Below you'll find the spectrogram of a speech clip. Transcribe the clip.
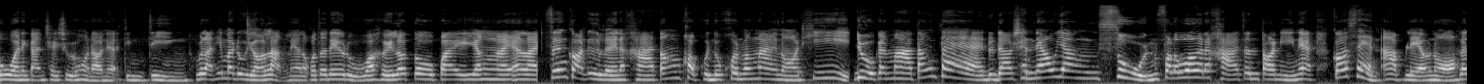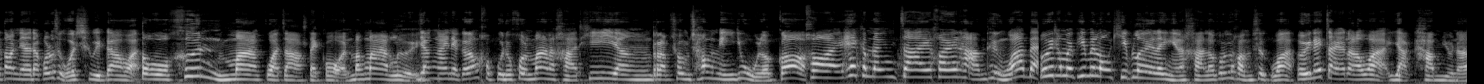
ตัวในการใช้ชีวิตของเราเนี่ยจริง ๆ เวลาที่มาดูย้อนหลังเนี่ยเราก็จะได้รู้ว่าเฮ้ยเราโตไปยังไงอะไร ซึ่งก่อนอื่นเลยนะคะ ต้องขอบคุณทุกคนมากๆเนาะที่อยู่กันมาตั้งแต่ดูดาวชาแนลยังศูนย์ follower นะคะ จนตอนนี้เนี่ยก็แสนอัพแล้วเนาะและตอนนี้ยเราก็รู้สึกว่าชีวิตเราอะโตขึ้นมากกว่าจากแต่ก่อนมาก ๆ เลย ยังไงเนี่ยก็ต้องขอบคุณทุกคนมากนะคะ ที่ยังรับชมช่องนี้อยู่แล้วก็คอยให้กำลังใจคอยถามถึงว่าแบบเฮ้ยทำไมพี่ไม่ลงคลิปเลยอะไรอย่างเงี้ยนะคะแล้วก็มีความรู้สึกว่าเฮ้ยในใจเราอะอยากทำอยู่นะ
